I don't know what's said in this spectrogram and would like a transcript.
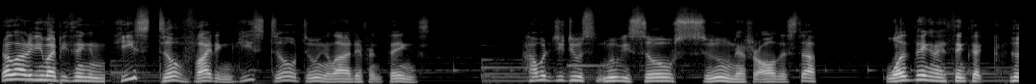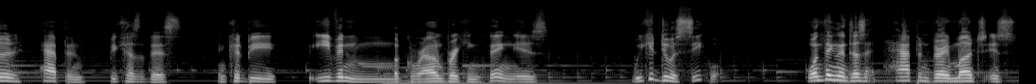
Now, a lot of you might be thinking, he's still fighting. He's still doing a lot of different things. How would you do a movie so soon after all this stuff? One thing I think that could happen because of this, and could be even a groundbreaking thing, is we could do a sequel. One thing that doesn't happen very much is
